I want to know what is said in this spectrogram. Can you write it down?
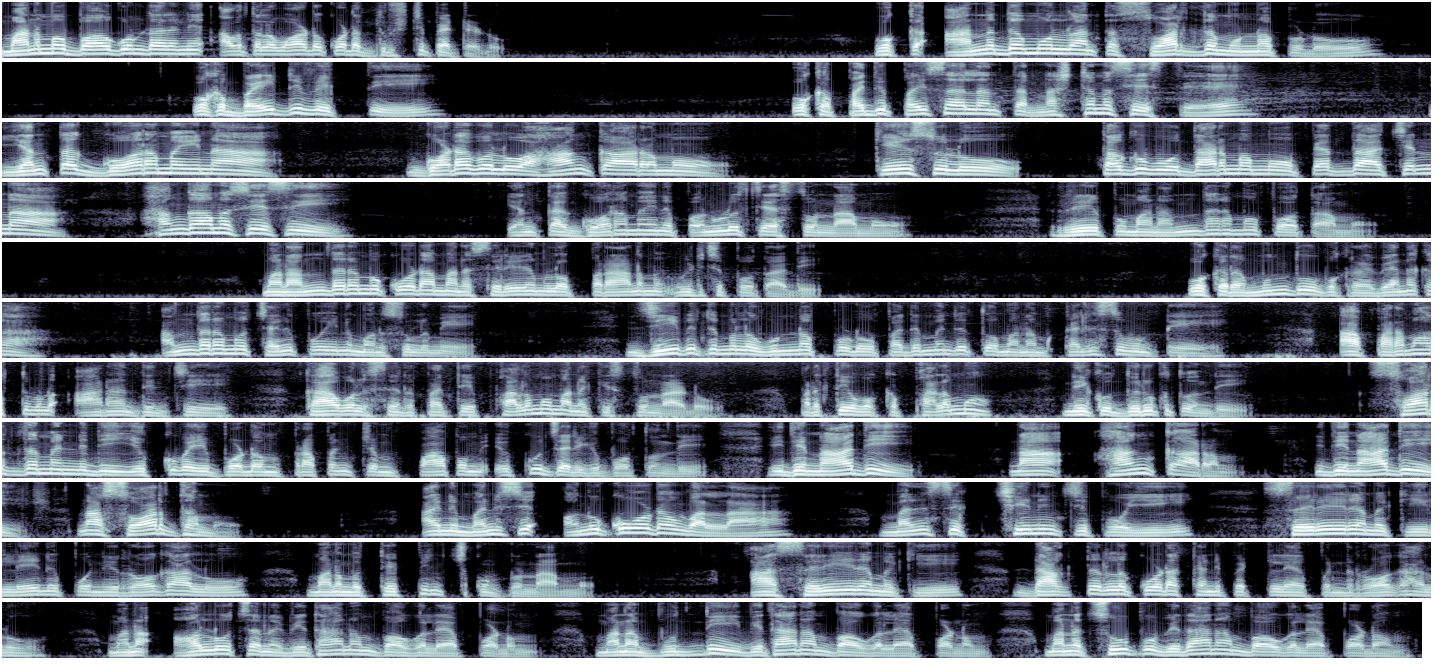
మనము బాగుండాలని అవతల వాడు కూడా దృష్టి పెట్టడు. ఒక అన్నదమ్ములు అంత స్వార్థం ఉన్నప్పుడు ఒక బయటి వ్యక్తి ఒక పది పైసలంత నష్టం చేస్తే ఎంత ఘోరమైన గొడవలు అహంకారము కేసులు తగువు ధర్మము పెద్ద చిన్న హంగామ చేసి ఎంత ఘోరమైన పనులు చేస్తున్నాము. రేపు మనందరము పోతాము. మనందరము కూడా మన శరీరంలో ప్రాణం విడిచిపోతుంది. ఒకరి ముందు ఒకరి వెనక అందరము చనిపోయిన మనుషులమే. జీవితంలో ఉన్నప్పుడు పది మందితో మనం కలిసి ఉంటే ఆ పరమాత్మను ఆనందించి కావలసిన ప్రతి ఫలము మనకిస్తున్నాడు. ప్రతి ఒక్క ఫలము నీకు దొరుకుతుంది. స్వార్థమనేది ఎక్కువైపోవడం ప్రపంచం పాపం ఎక్కువ జరిగిపోతుంది. ఇది నాది నా అహంకారం. ఇది నాది నా స్వార్థము అని మనిషి అనుకోవడం వల్ల మనిషి క్షీణించిపోయి శరీరంకి లేనిపోని రోగాలు మనము తెప్పించుకుంటున్నాము. ఆ శరీరంకి డాక్టర్లు కూడా కనిపెట్టలేకపోయిన రోగాలు మన ఆలోచన విధానం బాగోలేకపోవడం మన బుద్ధి విధానం బాగోలేకపోవడం మన చూపు విధానం బాగోలేకపోవడం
